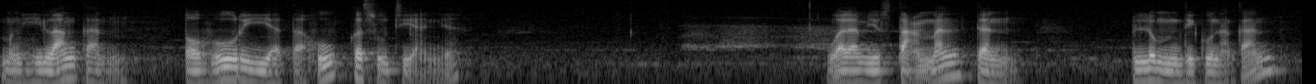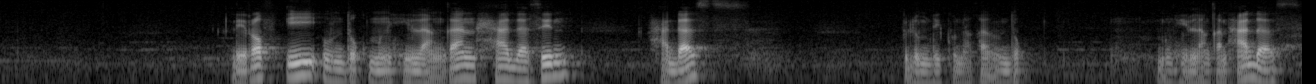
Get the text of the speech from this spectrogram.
menghilangkan tohuriyatahu kesuciannya walam yusta'mal dan belum digunakan lirof'i untuk menghilangkan hadasin hadas belum digunakan untuk menghilangkan hadas.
